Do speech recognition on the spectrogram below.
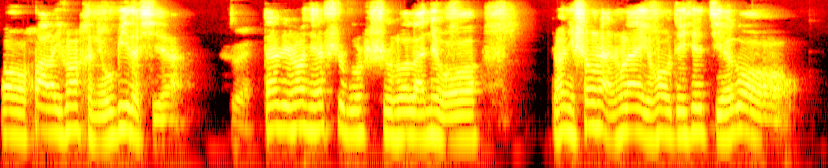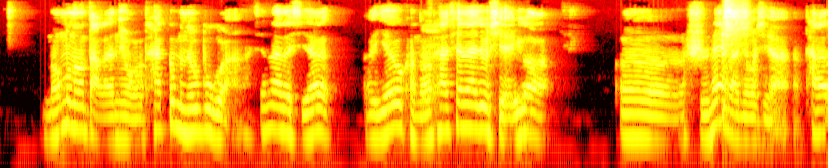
哦，画了一双很牛逼的鞋。对，但是这双鞋适不适合篮球？然后你生产出来以后，这些结构能不能打篮球，他根本就不管。现在的鞋，呃，也有可能他现在就写一个，呃，室内篮球鞋，他，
